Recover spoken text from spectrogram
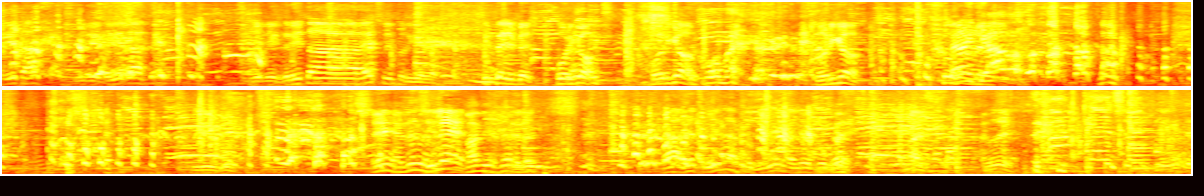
Γρήτα, γρήτα, η γρήτα έτσι λειτουργεί. Τι περιμένεις, χωριό, χωριό, χωριό. Πέρα κι άλλο. Ε, Ψηλέ. Α, δεν το είδα αυτό, το είδα, λέω εγώ. Μάλιστα, ωραία. Αυτό ξέρεις πώς λέγεται.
